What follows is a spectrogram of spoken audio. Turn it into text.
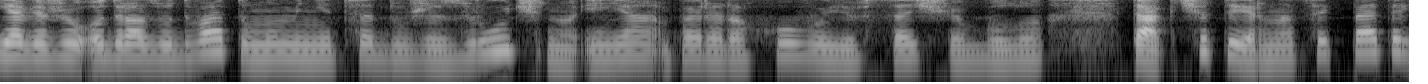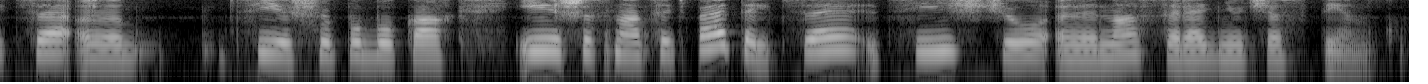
Я в'яжу одразу два, тому мені це дуже зручно, і я перераховую все, що було. Так, 14 петель це е, ці, що по боках, і 16 петель це ці, що е, на середню частинку.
